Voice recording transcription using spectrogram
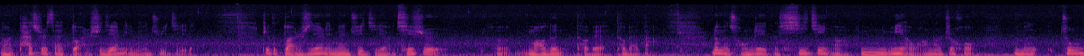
啊，它是在短时间里面聚集的，这个短时间里面聚集啊，其实，呃，矛盾特别特别大。那么从这个西晋啊，嗯，灭亡了之后，那么中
